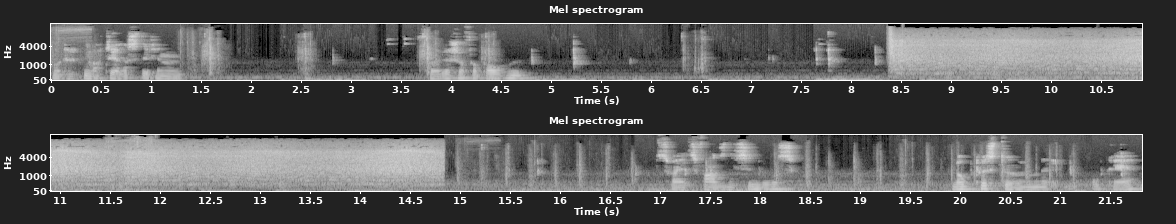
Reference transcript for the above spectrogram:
Und noch die restlichen Förderscher verbrauchen. Das war jetzt wahnsinnig sinnlos. No Pistol, okay.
